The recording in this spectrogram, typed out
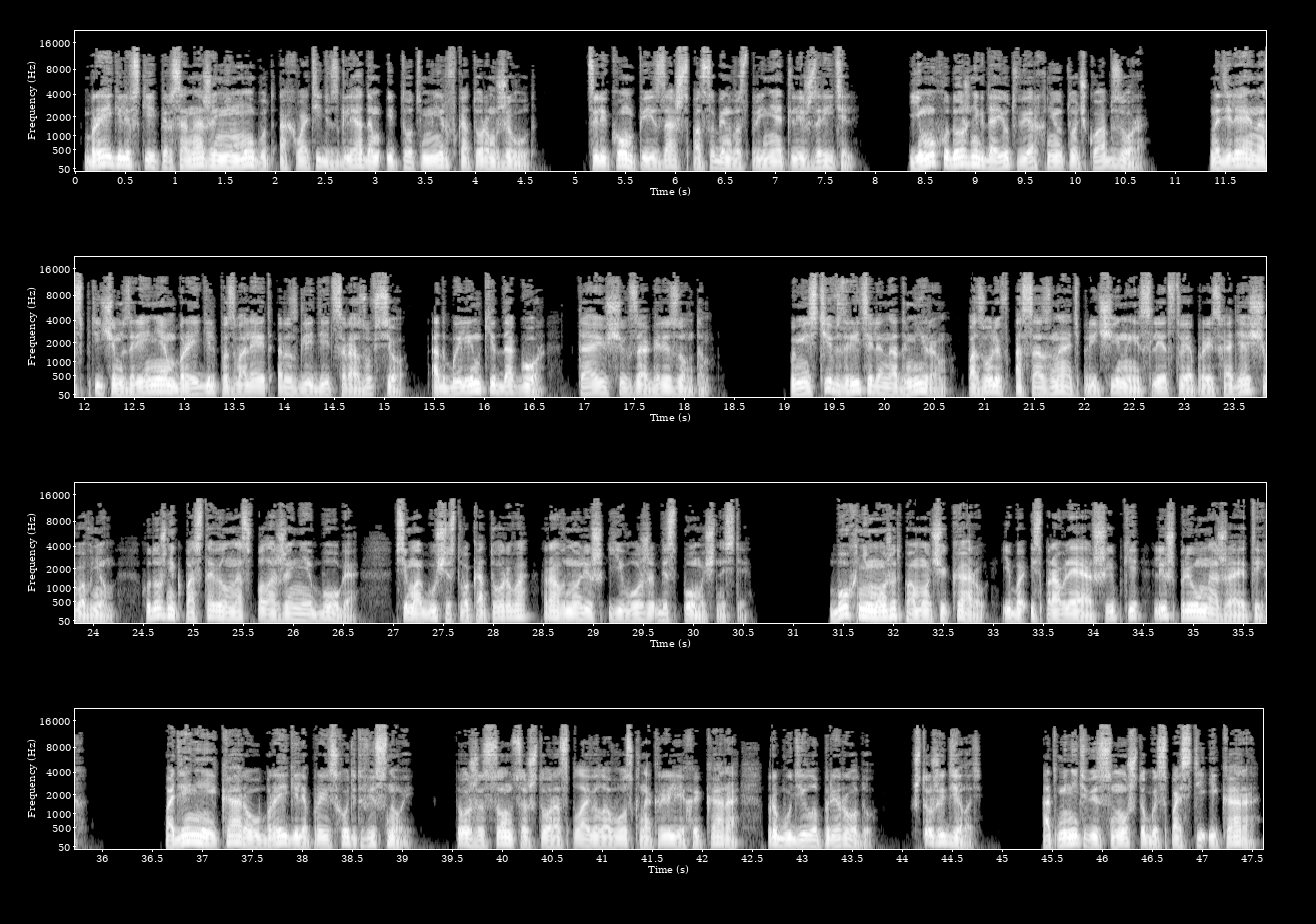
Брейгелевские персонажи не могут охватить взглядом и тот мир, в котором живут. Целиком пейзаж способен воспринять лишь зритель. Ему художник дает верхнюю точку обзора. Наделяя нас птичьим зрением, Брейгель позволяет разглядеть сразу все, от былинки до гор, тающих за горизонтом. Поместив зрителя над миром, позволив осознать причины и следствия происходящего в нем, художник поставил нас в положение Бога, всемогущество которого равно лишь его же беспомощности. Бог не может помочь Икару, ибо, исправляя ошибки, лишь приумножает их. Падение Икара у Брейгеля происходит весной. То же солнце, что расплавило воск на крыльях Икара, пробудило природу. Что же делать? Отменить весну, чтобы спасти Икара?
